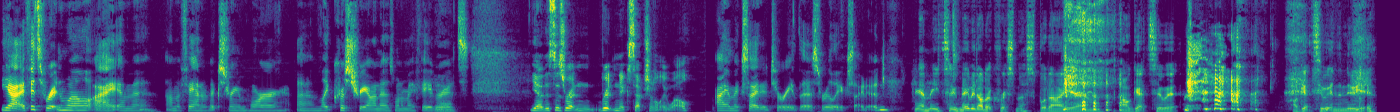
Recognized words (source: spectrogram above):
Yeah, if it's written well, I am a I'm a fan of extreme horror. Um, like Chris Triana is one of my favorites. yeah this is written written exceptionally well I am excited to read this. Really excited. Yeah, me too. Maybe not at Christmas, but I um, I'll get to it. I'll get to it in the new year.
